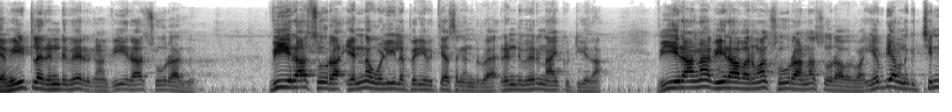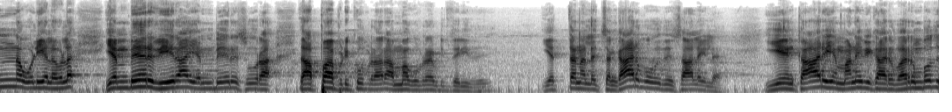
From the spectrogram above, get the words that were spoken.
என் வீட்டில் ரெண்டு பேர் இருக்கான் வீரா சூரான்னு வீரா சூரா என்ன ஒளியில் பெரிய வித்தியாசம் கண்டுருவேன் ரெண்டு பேரும் நாய்க்குட்டியை தான். வீரானா வீரா வருவான் சூரானா சூரா வருவான். எப்படி அவனுக்கு சின்ன ஒளி அளவில் என் பேர் வீரா என் பேர் சூரா இது அப்பா இப்படி கூப்பிட்றாரு அம்மா கூப்பிட்றாரு இப்படி தெரியுது? எத்தனை லட்சம் கார் போகுது சாலையில். என் கார் என் மனைவி கார் வரும்போது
